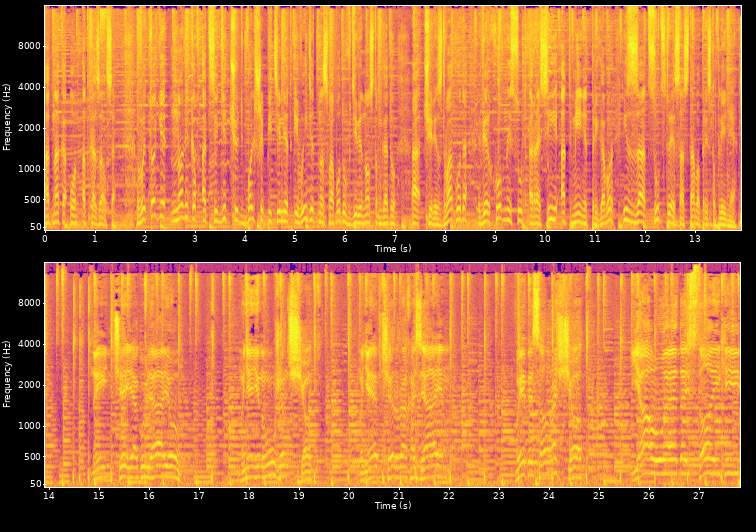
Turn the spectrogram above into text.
однако он отказался. В итоге Новиков отсидит чуть больше пяти лет и выйдет на свободу в 90-м году, а через два года Верховный суд России отменит приговор из-за отсутствия состава преступления. Нынче я гуляю, мне не нужен счет. Мне вчера хозяин выписал расчет. Я у этой стойки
